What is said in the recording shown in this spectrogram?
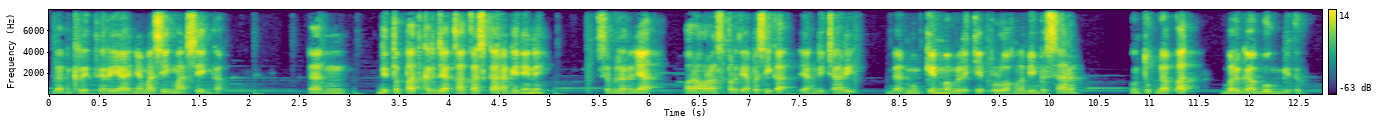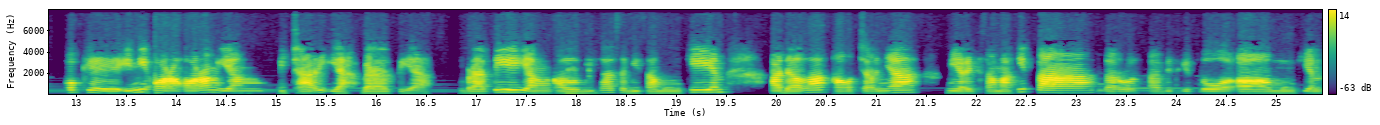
dan kriterianya masing-masing kak. Dan di tempat kerja kakak sekarang ini nih sebenarnya orang-orang seperti apa sih kak yang dicari? Dan mungkin memiliki peluang lebih besar untuk dapat bergabung gitu. Oke ini orang-orang yang dicari ya berarti ya. Berarti yang kalau hmm. bisa sebisa mungkin adalah culture-nya mirip sama kita, terus habis itu uh, mungkin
